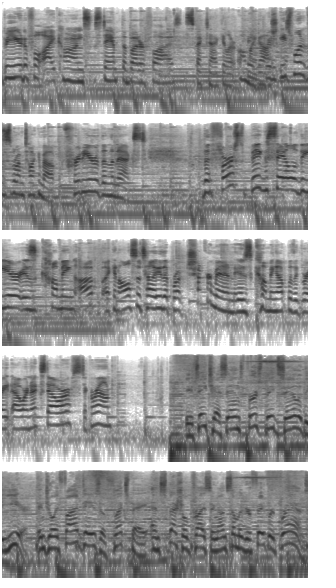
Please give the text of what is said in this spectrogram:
beautiful icons, stamp the butterflies. Spectacular. Oh my gosh. Each one, this is what I'm talking about, prettier than the next. The first big sale of the year is coming up. I can also tell you that Brett Chukerman is coming up with a great hour next hour. Stick around. It's HSN's first big sale of the year. Enjoy five days of flex pay and special pricing on some of your favorite brands,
